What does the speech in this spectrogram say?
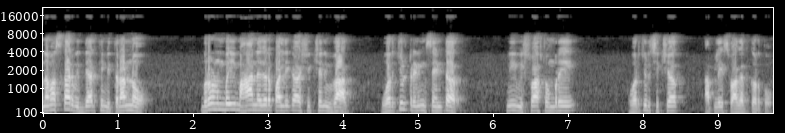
नमस्कार विद्यार्थी मित्रांनो. बृहन्मुंबई महानगरपालिका शिक्षण विभाग व्हर्च्युअल ट्रेनिंग सेंटर मी विश्वास टोंबरे व्हर्च्युअल शिक्षक आपले स्वागत करतो.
